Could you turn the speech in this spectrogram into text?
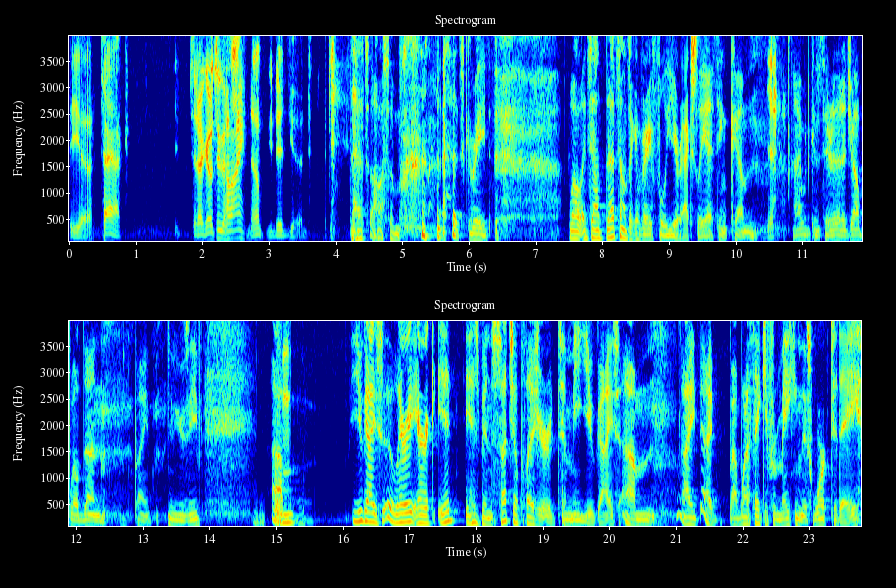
the uh, tach. Did I go too high? Nope. You did good. That's awesome. That's great. Well, it sounds that sounds like a very full year. Actually, I think um, yeah. I would consider that a job well done by New Year's Eve. Um, you guys, Larry, Eric, it has been such a pleasure to meet you guys. Um, I, I, I, want to thank you for making this work today.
